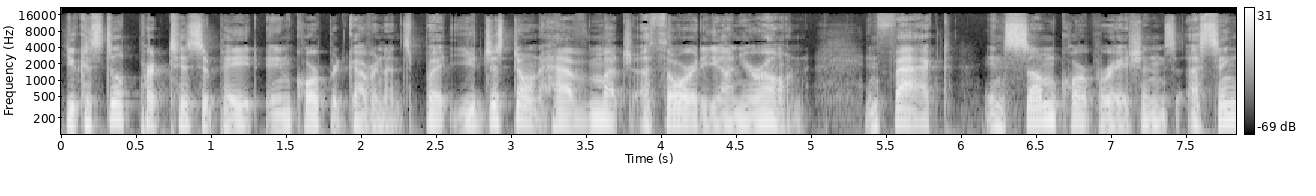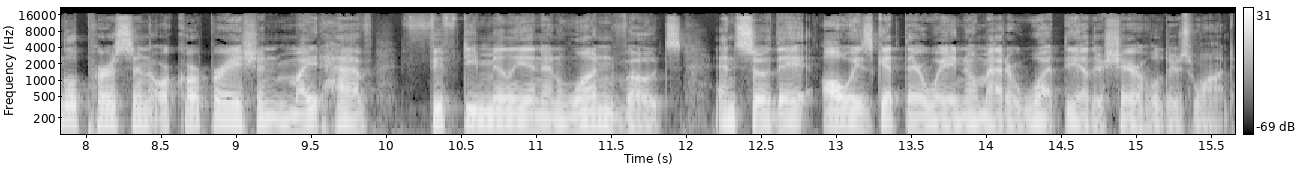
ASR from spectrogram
you can still participate in corporate governance, but you just don't have much authority on your own. In fact, in some corporations, a single person or corporation might have 50 million and one votes, and so they always get their way no matter what the other shareholders want.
